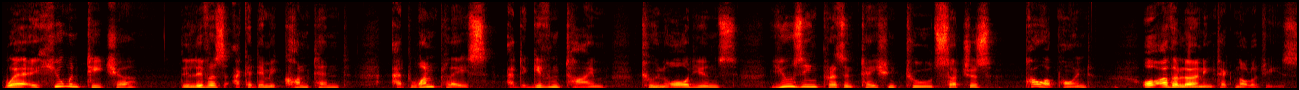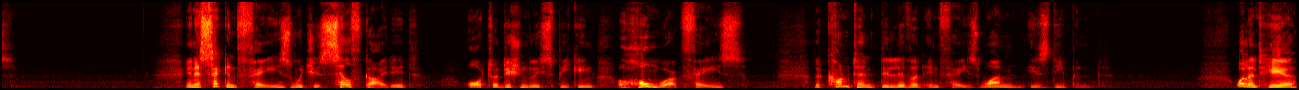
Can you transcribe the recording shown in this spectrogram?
where a human teacher delivers academic content at one place at a given time to an audience using presentation tools such as PowerPoint or other learning technologies. In a second phase, which is self-guided, or traditionally speaking, a homework phase, the content delivered in phase one is deepened. Well, and here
